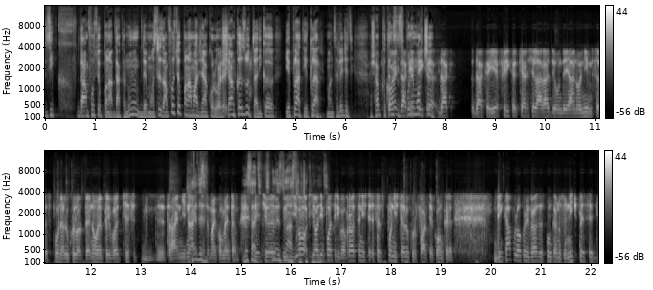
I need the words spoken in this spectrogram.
zic, da, am fost eu până la... Dacă nu demonstrez, am fost eu până la margine acolo Corect. și am căzut. Adică e plat, e clar. Mă înțelegeți? Așa putem Corect, să dacă spunem e orice. frică, dacă, dacă e frică chiar și la radio unde e anonim să spună lucrurilor pe nume, pe văd ce să, da, nici n-ar trebui să mai comentăm. Lăsați, deci spuneți dumneavoastră eu, ce eu credeți. din potrivă vreau să, niște, să spun niște lucruri foarte concret. Din capul locului vreau să spun că nu sunt nici psd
